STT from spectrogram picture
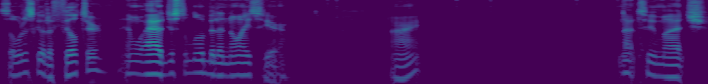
So we'll just go to filter and we'll add just a little bit of noise here. Alright. Not too much,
